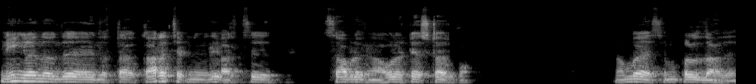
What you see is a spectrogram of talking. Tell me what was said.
நீங்களும் இந்த வந்து இந்த த கார சட்னி வந்து அரைச்சி சாப்பிடுங்க. அவ்வளோ டேஸ்ட்டாக இருக்கும். ரொம்ப சிம்பிள் தான் அது.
